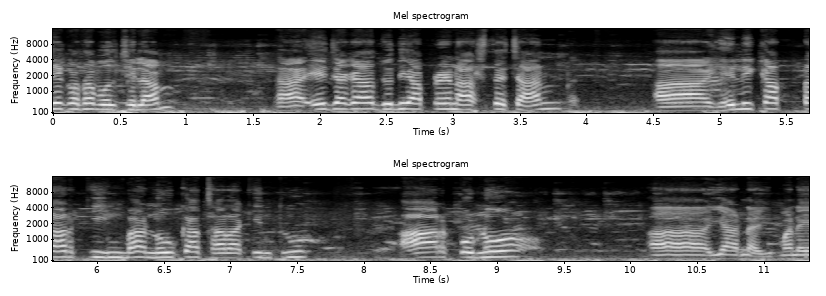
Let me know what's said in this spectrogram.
যে কথা বলছিলাম এই জায়গা যদি আপনারা আসতে চান হেলিকপ্টার কিংবা নৌকা ছাড়া কিন্তু আর কোনো ইয়া নাই মানে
